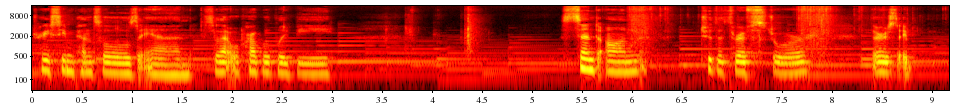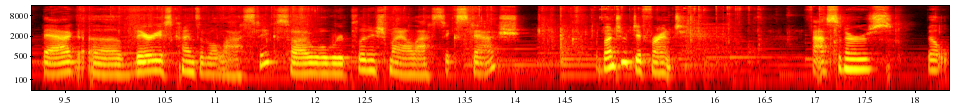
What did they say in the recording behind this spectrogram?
tracing pencils and so that will probably be sent on to the thrift store. There's a bag of various kinds of elastic, so I will replenish my elastic stash. A bunch of different fasteners, belt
